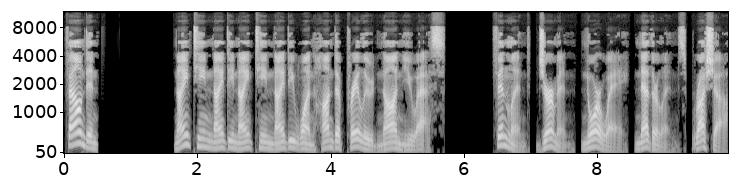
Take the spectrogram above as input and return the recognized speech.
found in 1990-1991 Honda Prelude non-US Finland, German, Norway, Netherlands, Russia,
